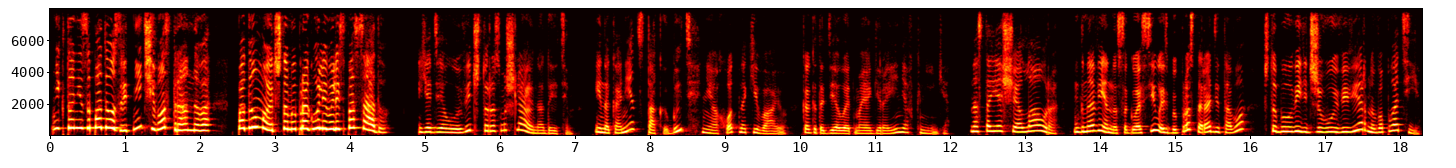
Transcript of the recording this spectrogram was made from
никто не заподозрит ничего странного. Подумают, что мы прогуливались по саду». Я делаю вид, что размышляю над этим. И, наконец, так и быть, неохотно киваю, как это делает моя героиня в книге. Настоящая Лаура мгновенно согласилась бы просто ради того, чтобы увидеть живую Виверну во плоти.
